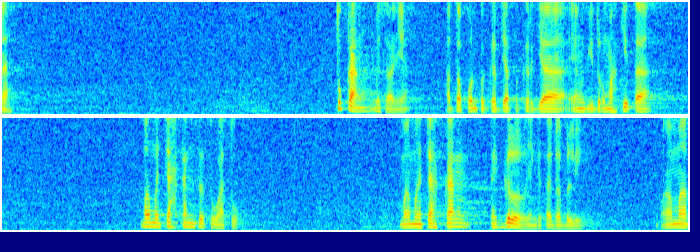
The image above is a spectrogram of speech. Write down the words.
Nah, tukang misalnya ataupun pekerja-pekerja yang di rumah kita memecahkan sesuatu. Memecahkan tegel yang kita udah beli. Mem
